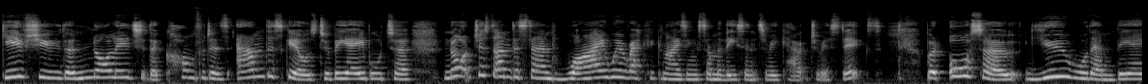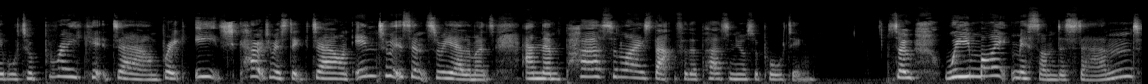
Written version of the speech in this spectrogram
gives you the knowledge, the confidence, and the skills to be able to not just understand why we're recognizing some of these sensory characteristics, but also you will then be able to break it down, break each characteristic down into its sensory elements elements and then personalize that for the person you're supporting. So, we might misunderstand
